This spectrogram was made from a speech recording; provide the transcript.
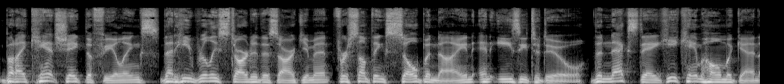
but I can't shake the feelings that he really started this argument for something so benign and easy to do. The next day, he came home again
